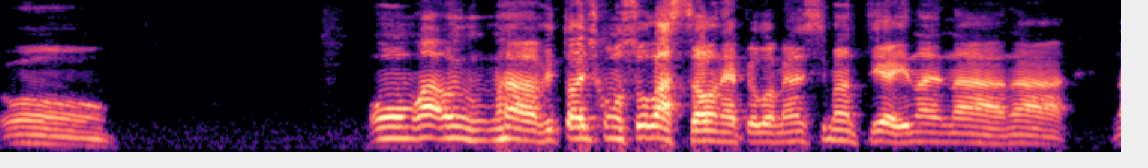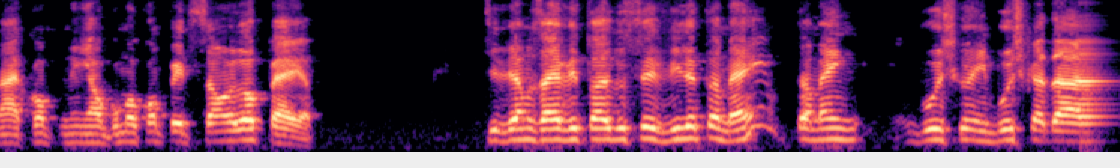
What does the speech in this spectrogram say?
um, uma, uma, vitória de consolação, né? Pelo menos se manter aí na, na, na, na em alguma competição europeia. Tivemos aí a vitória do Sevilha também, também busca, em busca da,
